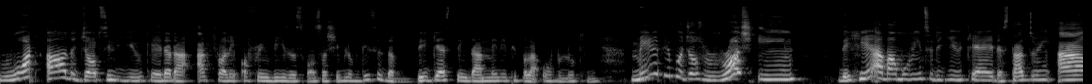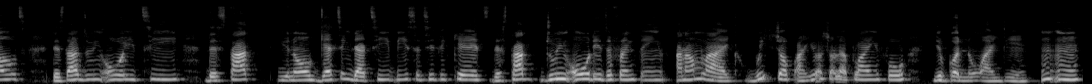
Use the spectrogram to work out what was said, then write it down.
what are the jobs in the UK that are actually offering visa sponsorship. Look, this is the biggest thing that many people are overlooking. Many people just rush in they hear about moving to the UK, they start doing IELTS, they start doing OET, they start, you know, getting their TB certificates, they start doing all these different things. And I'm like, which job are you actually applying for? You've got no idea. Mm-mm.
